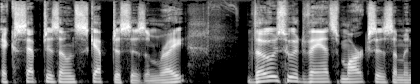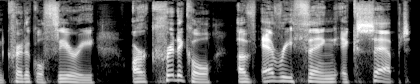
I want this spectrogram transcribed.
except his own skepticism, right? Those who advance Marxism and critical theory are critical of everything except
